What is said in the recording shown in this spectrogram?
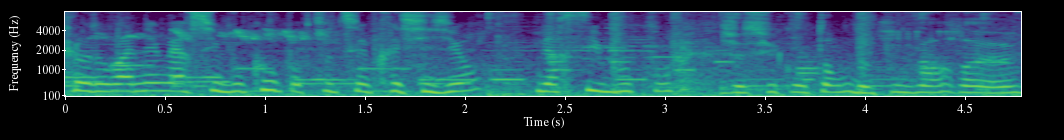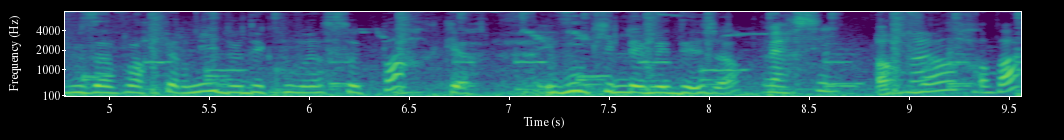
Claude Rouanet, merci beaucoup pour toutes ces précisions. Merci beaucoup. Je suis contente de pouvoir vous avoir permis de découvrir ce parc, vous qui l'aimez déjà. Merci. Au revoir. Au revoir.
